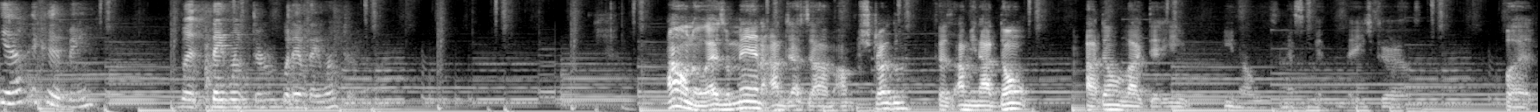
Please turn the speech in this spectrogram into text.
Yeah, it could be, but they went through whatever they went through. I don't know. As a man, I just I'm, I'm struggling because I mean I don't I don't like that he you know was messing with underage girls, but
